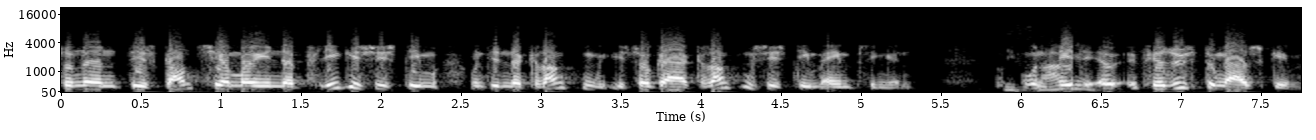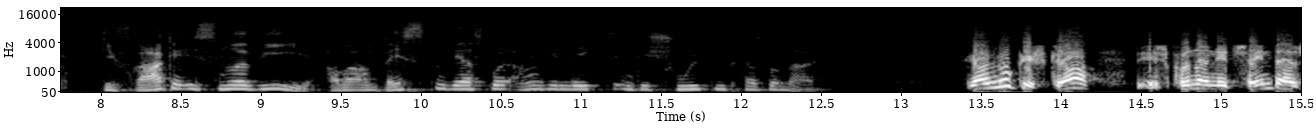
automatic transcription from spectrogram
sondern das Ganze einmal in ein Pflegesystem und in ein Kranken, sogar ein Krankensystem einbringen. Frage, und nicht äh, für Rüstung ausgeben. Die Frage ist nur wie, aber am besten wäre es wohl angelegt in geschulten Personal. Ja, logisch, klar. Es kann ja nicht sein, dass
